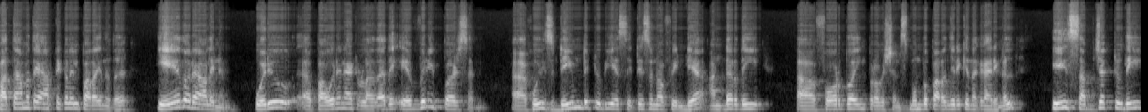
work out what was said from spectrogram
പത്താമത്തെ ആർട്ടിക്കിളിൽ പറയുന്നത് ഏതൊരാളിനും ഒരു പൗരനായിട്ടുള്ള അതായത് every person who is deemed to be a citizen of India under the foregoing provisions മുമ്പ് പറഞ്ഞിരിക്കുന്ന കാര്യങ്ങൾ ഈ subject to the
